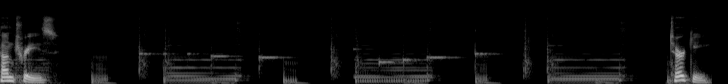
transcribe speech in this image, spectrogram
Countries. Turkey.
